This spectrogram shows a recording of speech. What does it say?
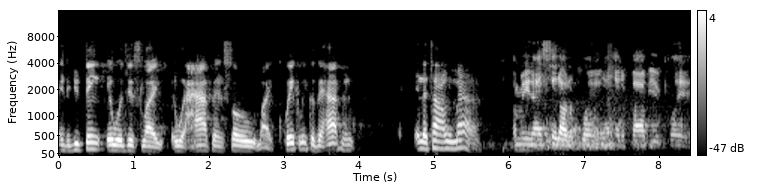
And did you think it would just like it would happen so like quickly? Because it happened in a timely manner. I mean, I set out a plan. I had a five-year plan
